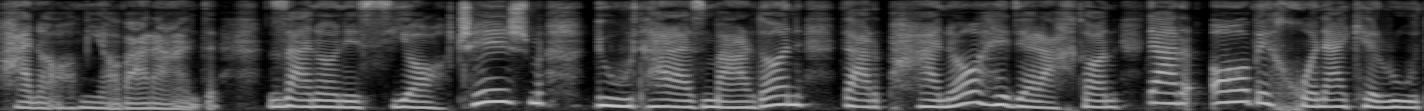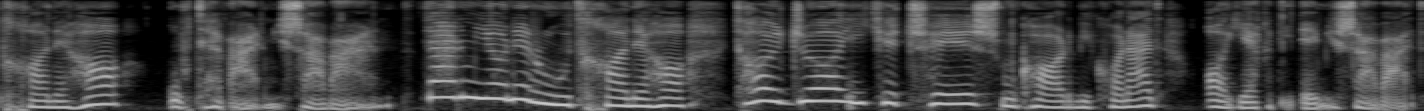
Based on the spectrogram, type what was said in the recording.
پناه میآورند. زنان سیاه چشم دورتر از مردان در پناه درختان در آب خنک رودخانه ها قوتور می شوند. در میان رودخانه ها تا جایی که چشم کار می کند قایق دیده می شود.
